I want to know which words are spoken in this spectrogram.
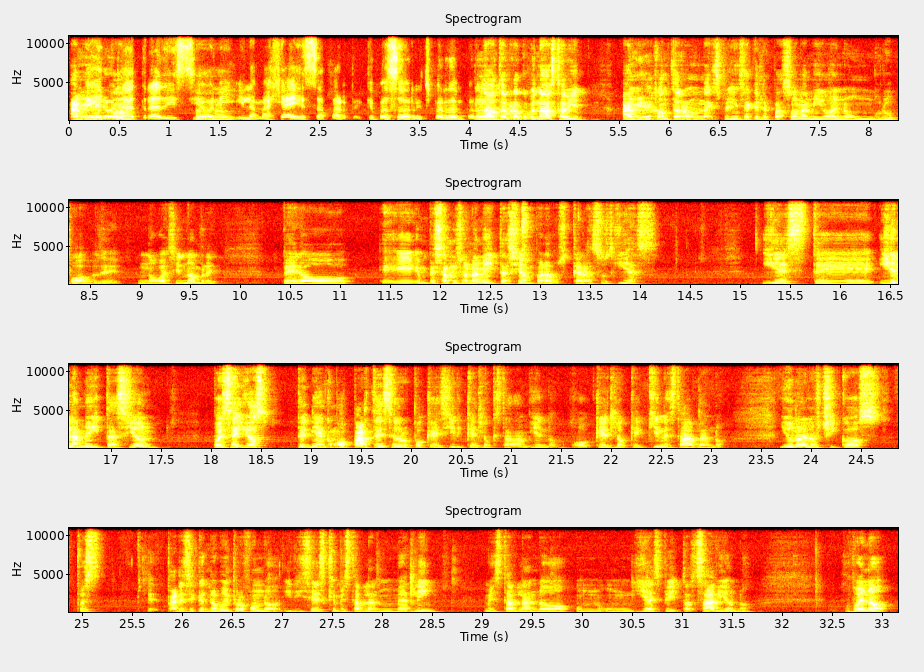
Pero la tradición y, la magia es aparte. ¿Qué pasó, Rich? Perdón, perdón. No te preocupes, no, está bien. A mí me contaron una experiencia que le pasó a un amigo en un grupo, de, no voy a decir nombre, pero eh, empezaron a hacer una meditación para buscar a sus guías. Y este, y en la meditación, pues ellos tenían como parte de ese grupo que decir qué es lo que estaban viendo o qué es lo que, quién estaba hablando. Y uno de los chicos, pues eh, parece que no muy profundo y dice es que me está hablando un Merlín me está hablando un, guía espiritual sabio, ¿no? Bueno,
